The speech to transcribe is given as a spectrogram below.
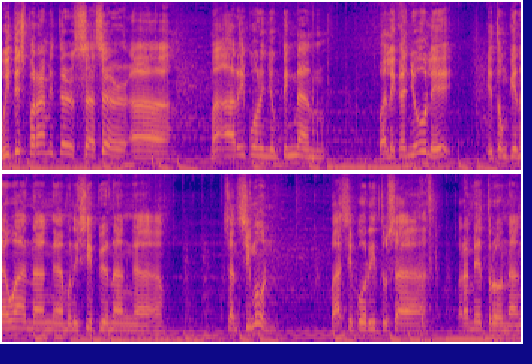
With these parameters, uh, sir, uh, maaari po ninyong tingnan, balikan nyo uli itong ginawa ng uh, munisipyo ng uh, San Simon. Base po rito sa parametro ng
